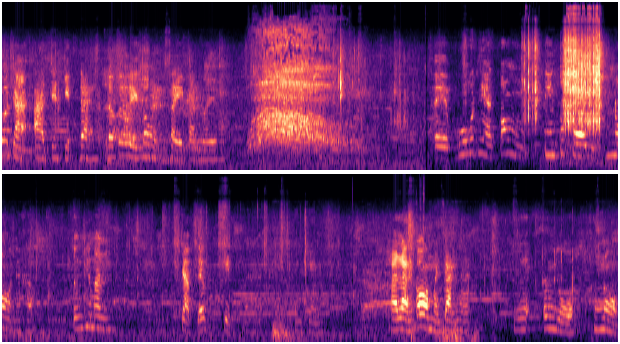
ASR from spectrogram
ก็จะอาจจะเจ็บได้ฮะแล้วก็เลยต้องใส่กันไว้ครับเออบูทเนี่ยต้องตีนตุ๊กแกอยู่ข้างนอกนะครับ ตรงที่มันจับแล้วเก็บนะฮะแข็งขาหลังก็เหมือนกันฮะนี่ต้องอยู่ข้างนอก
